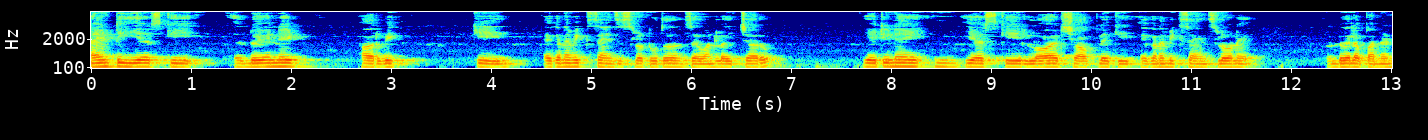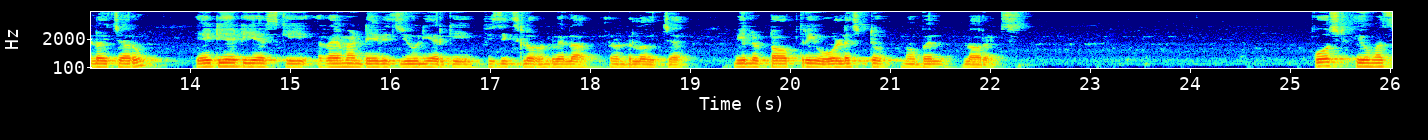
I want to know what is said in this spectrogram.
Ninety ఇయర్స్కి లూయనిడ్ హార్విక్కి ఎకనామిక్ సైన్సెస్లో టూ థౌజండ్ సెవెన్లో ఇచ్చారు. ఎయిటీ నైన్ ఇయర్స్కి లాయర్ షాప్లేకి ఎకనామిక్ సైన్స్లోనే రెండు వేల పన్నెండులో ఇచ్చారు. ఎయిటీ ఎయిట్ ఇయర్స్కి రేమండ్ డేవిస్ జూనియర్కి ఫిజిక్స్లో రెండు వేల రెండులో ఇచ్చారు. వీళ్ళు top three oldest Nobel laureates. Posthumous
